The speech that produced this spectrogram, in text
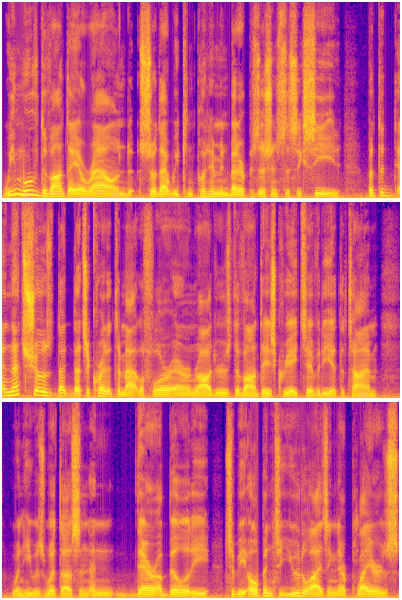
We moved Davante around so that we can put him in better positions to succeed. But the and that shows that that's a credit to Matt LaFleur, Aaron Rodgers, Davante's creativity at the time when he was with us, and, and their ability to be open to utilizing their players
